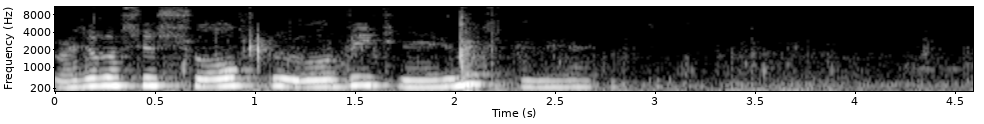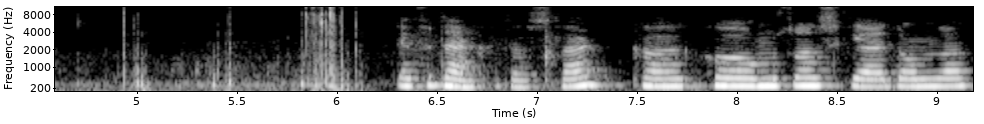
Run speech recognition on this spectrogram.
Acaba süt soğuktur olduğu için erimez mi merak. Evet arkadaşlar kakaomuz az geldi ondan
